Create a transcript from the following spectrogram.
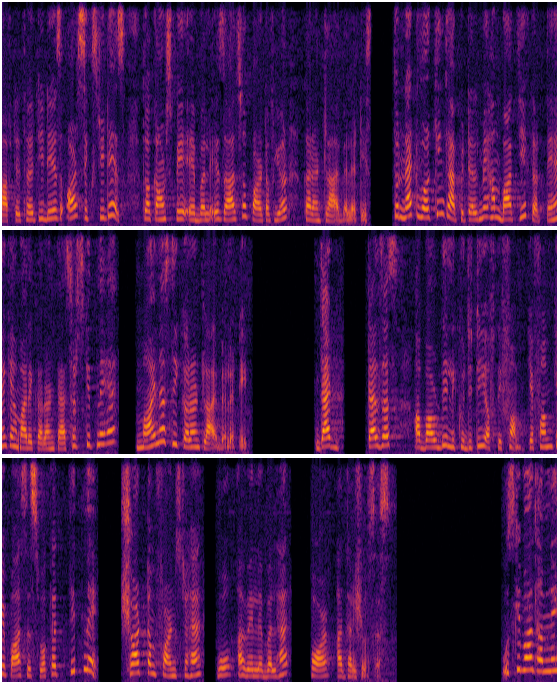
आफ्टर 30 डेज़ और 60 डेज़ तो accounts payable is also part of your current liabilities तो नेट वर्किंग कैपिटल में हम बात ये करते हैं कि हमारे करंट एसेट्स कितने हैं minus the current liability that tells us about the liquidity of the firm के फर्म के पास इस वक्त कितने शॉर्ट टर्म फंड्स जो हैं वो अवेलेबल है फॉर अदर यूजेस उसके बाद हमने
